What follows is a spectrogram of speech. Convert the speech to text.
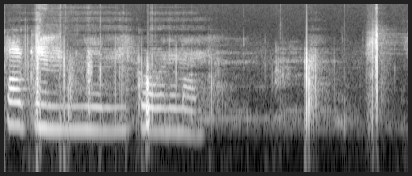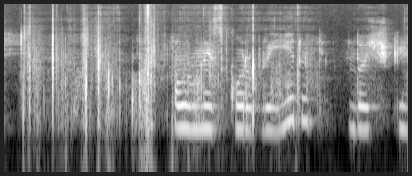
поки ні, нікого нема. Але вони скоро приїдуть, дочки.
